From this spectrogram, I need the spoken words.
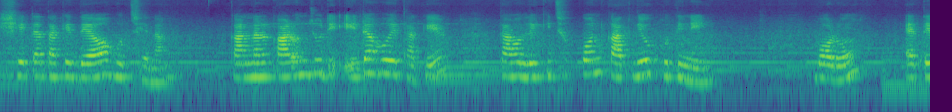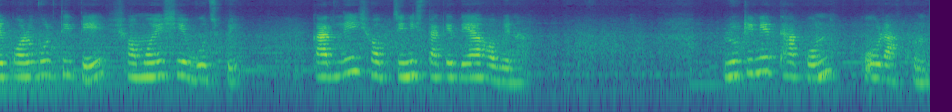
সেটা তাকে দেওয়া হচ্ছে না। কান্নার কারণ যদি এটা হয়ে থাকে, তাহলে কিছুক্ষণ কাঁদলেও ক্ষতি নেই। বরং এতে পরবর্তীতে সময়ে সে বুঝবে, কাঁদলেই সব জিনিস তাকে দেয়া হবে না। রুটিনে থাকুন ও রাখুন।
